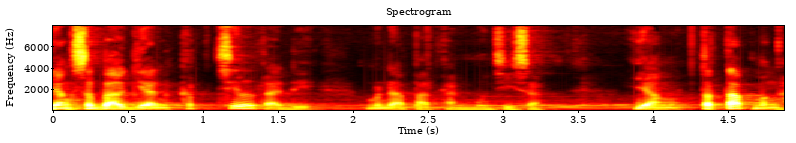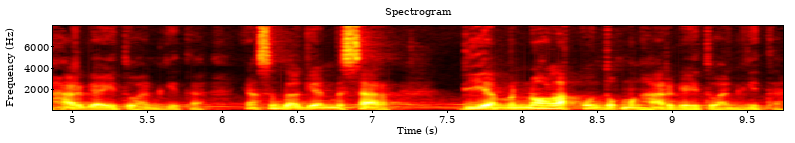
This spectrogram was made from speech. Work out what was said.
yang sebagian kecil tadi mendapatkan mujizat, yang tetap menghargai Tuhan kita, yang sebagian besar dia menolak untuk menghargai Tuhan kita.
